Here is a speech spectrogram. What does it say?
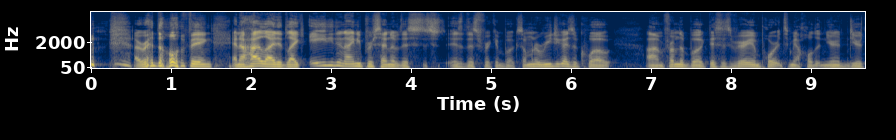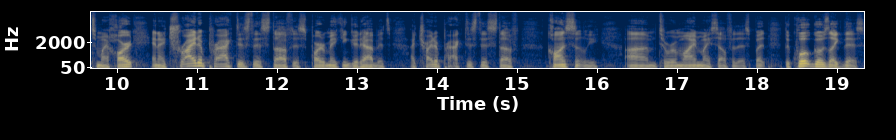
I read the whole thing, and I highlighted like 80 to 90% of this is this freaking book. So I'm going to read you guys a quote um, from the book. This is very important to me. I hold it near and dear to my heart, and I try to practice this stuff. This is part of making good habits. I try to practice this stuff constantly um, to remind myself of this. But the quote goes like this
